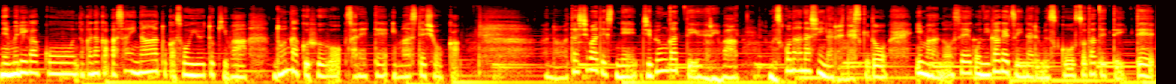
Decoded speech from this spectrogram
眠りがこうなかなか浅いなとかそういう時はどんな工夫をされていますでしょうか？あの私はですね自分がっていうよりは息子の話になるんですけど今あの生後2ヶ月になる息子を育てていて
